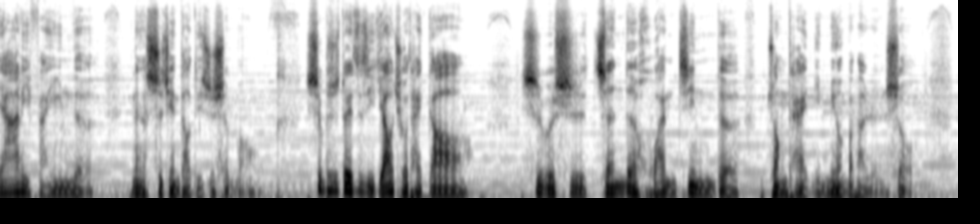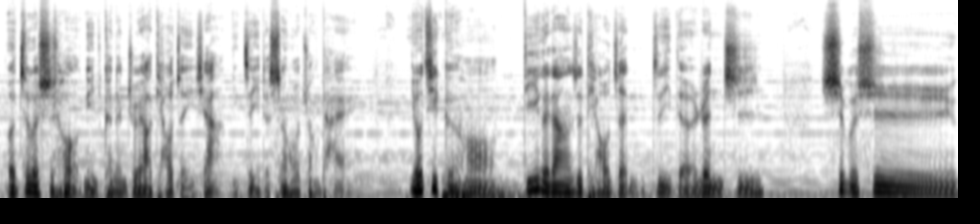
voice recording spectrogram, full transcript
压力反应的。那个事件到底是什么？是不是对自己要求太高？是不是真的环境的状态你没有办法忍受？而这个时候，你可能就要调整一下你自己的生活状态。有几个哈，第一个当然是调整自己的认知，是不是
